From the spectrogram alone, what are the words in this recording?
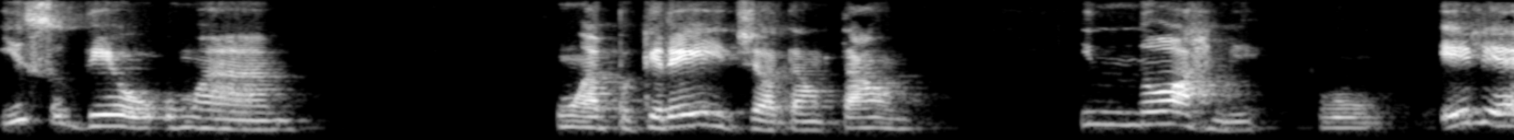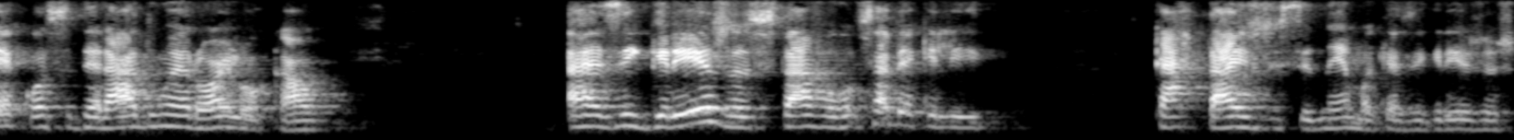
Isso deu uma, um upgrade ao downtown enorme. Ele é considerado um herói local. As igrejas estavam, sabe aquele cartaz de cinema que as igrejas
